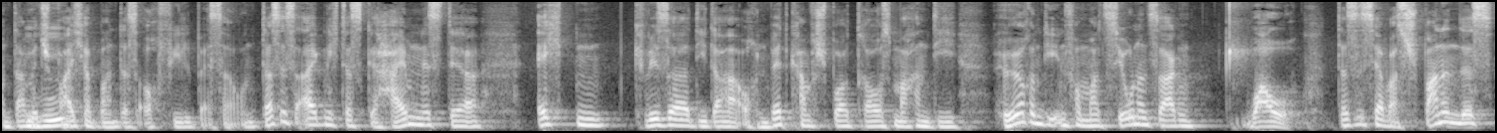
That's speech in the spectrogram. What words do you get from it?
und damit mhm. speichert man das auch viel besser. Und das ist eigentlich das Geheimnis der echten Quizzer, die da auch einen Wettkampfsport draus machen, die hören die Informationen und sagen, wow, das ist ja was Spannendes,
